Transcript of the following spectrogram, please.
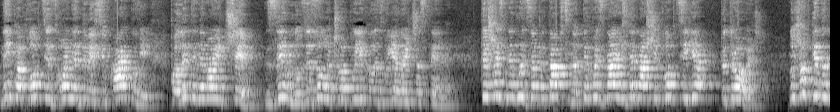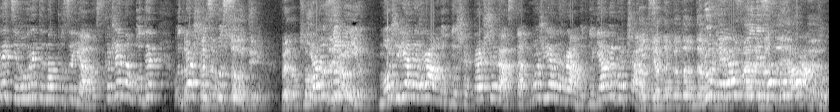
Нинька хлопці дзвонять, дивись, і в Харкові палити не мають чим. Зимно, з Золочева поїхали з воєнної частини. Ти щось небудь запитався, ти хоч знаєш, де наші хлопці є, Петрович? Ну що такі дурниці говорити нам по заявах? Скажи нам один, одне Так, щось ви по написали суті. ті- Ви написали Я ті заяви. розумію, може я неграмотно ще перший раз, так, може я неграмотно, я вибачаюся. Так я не питав, та Другий прийдіть раз до мене буде без за заяви.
